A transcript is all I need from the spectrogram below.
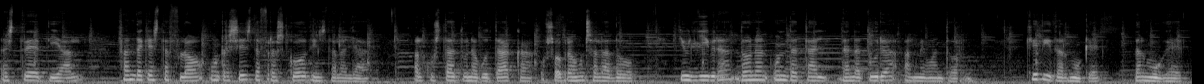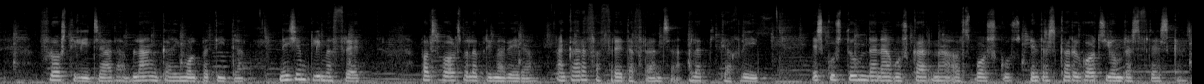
estret i alt, fan d'aquesta flor un recés de frescor dins de la llar. Al costat d'una butaca o sobre un salador i un llibre donen un detall de natura al meu entorn. Què dir del moquet? Del moguet, flor estilitzada, blanca i molt petita, neix en clima fred, pels vols de la primavera. Encara fa fred a França, a la Picardie. És costum d'anar a buscar-ne als boscos, entre escargots i ombres fresques.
